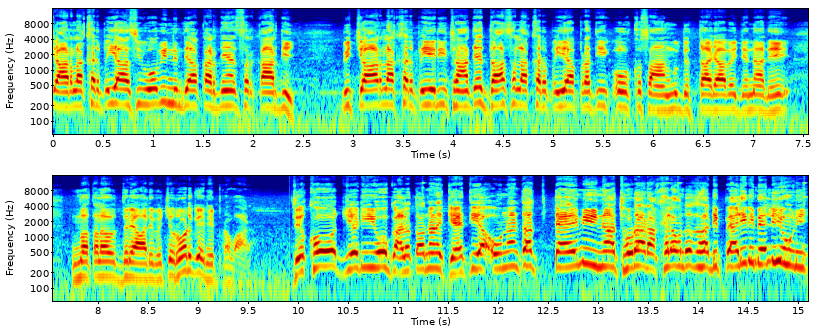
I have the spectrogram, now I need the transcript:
4 ਲੱਖ ਰੁਪਈਆ ਅਸੀਂ ਉਹ ਵੀ ਨਿੰਦਿਆ ਕਰਦੇ ਹਾਂ ਸਰਕਾਰ ਦੀ ਵੀ 4 ਲੱਖ ਰੁਪਏ ਦੀ ਥਾਂ ਤੇ 10 ਲੱਖ ਰੁਪਈਆ ਪ੍ਰਤੀ ਉਹ ਕਿਸਾਨ ਨੂੰ ਦਿੱਤਾ ਜਾਵੇ ਜਿਨ੍ਹਾਂ ਦੇ ਮਤਲਬ ਦਰਿਆ ਦੇ ਵਿੱਚ ਰੁੜ ਗਏ ਨੇ ਪਰਿਵਾਰ। ਦੇਖੋ ਜਿਹੜੀ ਉਹ ਗੱਲ ਤਾਂ ਉਹਨਾਂ ਨੇ ਕਹਿਤੀ ਆ ਉਹਨਾਂ ਨੇ ਤਾਂ ਟਾਈਮ ਹੀ ਇੰਨਾ ਥੋੜਾ ਰੱਖ ਲਿਆ ਹੁੰਦਾ ਤਾਂ ਸਾਡੀ ਪਹਿਲੀ ਨਹੀਂ ਵਿਹਲੀ ਹੋਣੀ।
